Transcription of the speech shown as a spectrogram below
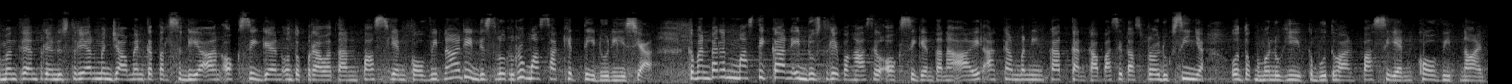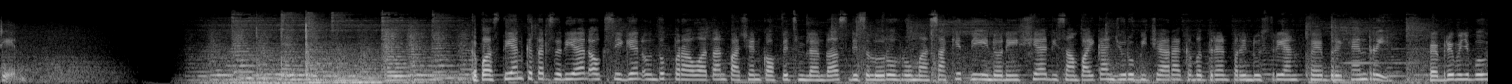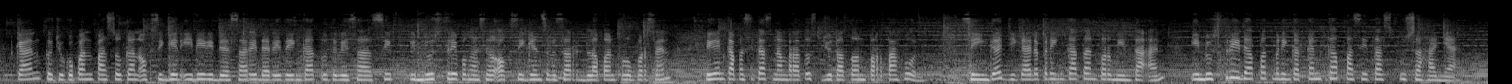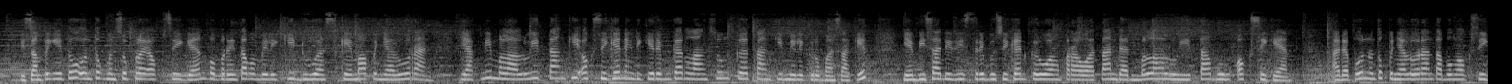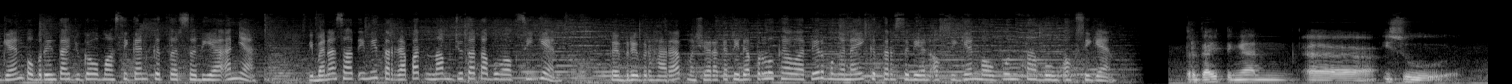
Kementerian Perindustrian menjamin ketersediaan oksigen untuk perawatan pasien COVID-19 di seluruh rumah sakit di Indonesia. Kemenperin memastikan industri penghasil oksigen tanah air akan meningkatkan kapasitas produksinya untuk memenuhi kebutuhan pasien COVID-19. Kepastian ketersediaan oksigen untuk perawatan pasien COVID-19 di seluruh rumah sakit di Indonesia disampaikan juru bicara Kementerian Perindustrian Febri Henry. Febri menyebutkan kecukupan pasokan oksigen ini didasari dari tingkat utilisasi industri penghasil oksigen sebesar 80 persen dengan kapasitas 600 juta ton per tahun. Sehingga jika ada peningkatan permintaan, industri dapat meningkatkan kapasitas usahanya. Di samping itu, untuk mensuplai oksigen, pemerintah memiliki dua skema penyaluran, yakni melalui tangki oksigen yang dikirimkan langsung ke tangki milik rumah sakit yang bisa didistribusikan ke ruang perawatan dan melalui tabung oksigen. Adapun untuk penyaluran tabung oksigen, pemerintah juga memastikan ketersediaannya, di mana saat ini terdapat 6 juta tabung oksigen. Febri berharap masyarakat tidak perlu khawatir mengenai ketersediaan oksigen maupun tabung oksigen. Terkait dengan uh, isu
